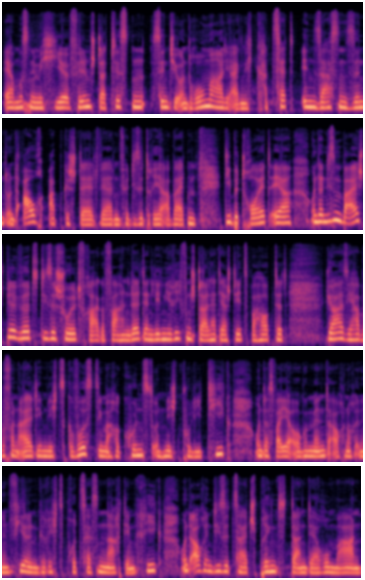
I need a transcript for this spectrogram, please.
Er muss nämlich hier Filmstatisten Sinti und Roma, die eigentlich KZ-Insassen sind und auch abgestellt werden für diese Dreharbeiten. Die betreut er. Und an diesem Beispiel wird diese Schuldfrage verhandelt, denn Leni Riefenstahl hat ja stets behauptet, ja, sie habe von all dem nichts gewusst, sie mache Kunst und nicht Politik. Und das war ihr Argument auch noch in den vielen Gerichtsprozessen nach dem Krieg. Und auch in diese Zeit springt dann der Roman.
